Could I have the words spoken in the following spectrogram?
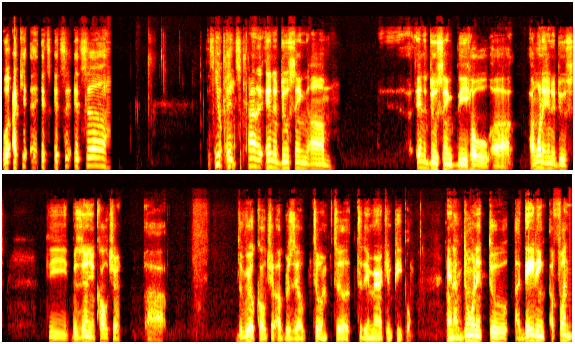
Well, I can't. It's it's it's uh it's, you can't. it's kind of introducing um introducing the whole uh I want to introduce the Brazilian culture uh the real culture of Brazil to to to the American people. And okay. I'm doing it through a dating a fun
